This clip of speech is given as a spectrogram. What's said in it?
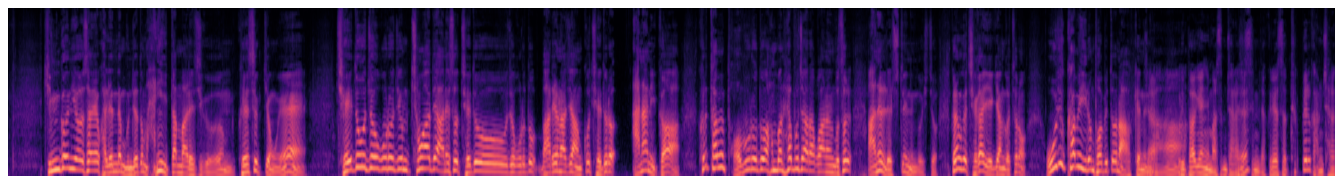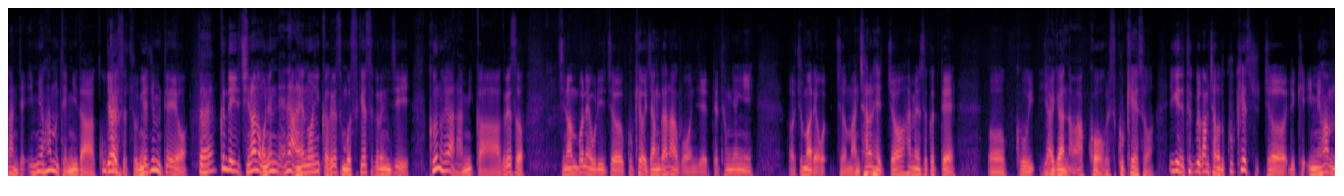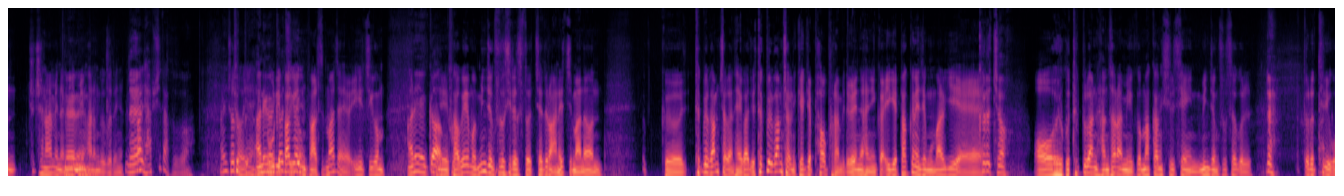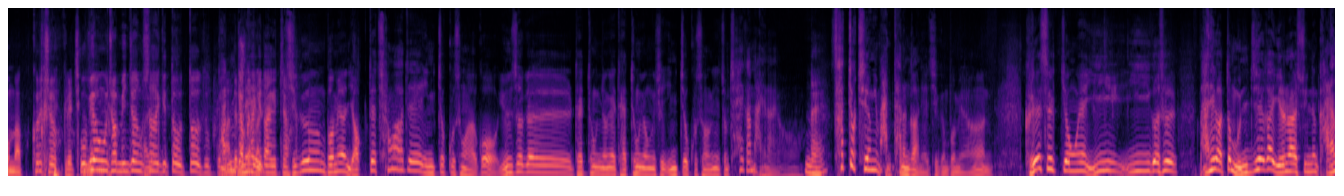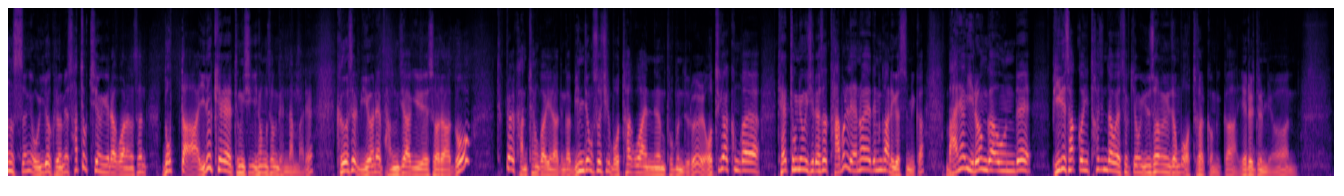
김건희 여사에 관련된 문제도 많이 있단 말이에요, 지금. 그랬을 경우에 제도적으로 지금 청와대 안에서 제도적으로도 마련하지 않고 제대로 안 하니까 그렇다면 법으로도 한번 해보자라고 하는 것을 안을 낼 수도 있는 것이죠. 그러면 제가 얘기한 것처럼 오죽하면 이런 법이 또 나왔겠느냐. 자, 우리 박 의원님 말씀 잘하셨습니다. 네? 그래서 특별감찰관 이제 임명하면 됩니다. 국회에서 네. 정해주면 돼요. 네. 근데 지난 5년 내내 안 해놓으니까 그래서 머쓱해서 그런지 그건 왜 안 합니까? 그래서 지난번에 우리 저 국회의장단하고 이제 대통령이 어, 주말에 저 만찬을 했죠. 하면서 그때 어, 그 이야기가 나왔고, 그래서 국회에서, 이게 특별감찰관도 국회에서 저, 이렇게 임명하면, 추천하면은 네네. 임명하는 거거든요. 네. 빨리 합시다, 그거. 아니, 저도, 특, 예. 아니, 그러니까 우리 박 의원님 말씀 맞아요. 이게 지금. 아니, 그러니까. 예, 과거에 뭐 민정수석실에서도 제대로 안 했지만은, 그 특별감찰관 해가지고 특별감찰관이 굉장히 파워풀합니다. 왜냐 하니까 이게 박근혜 정부 말기에. 그렇죠. 어유 그 특별관 한 사람이 그 막강 실세인 민정수석을 네. 떨어뜨리고 막 그렇죠. 그랬죠. 우병우 전 민정수석이 또 또 반격하기도 하겠죠. 지금 보면 역대 청와대 인적 구성하고 윤석열 대통령의 대통령실 인적 구성이 좀 차이가 많이 나요. 네. 사적 채용이 많다는 거 아니에요. 지금 보면 그랬을 경우에 이 이것을 만약 어떤 문제가 일어날 수 있는 가능성이 오히려 그러면 사적 채용이라고 하는 것은 높다 이렇게 등식이 형성된단 말이에요. 그것을 미연에 방지하기 위해서라도 특별감찰관이라든가 민정수실 못하고 있는 부분들을 어떻게 할 건가 대통령실에서 답을 내놔야 되는 거 아니겠습니까? 만약 이런 가운데 비리 사건이 터진다고 했을 경우 윤석열 정부 어떻게 할 겁니까? 예를 들면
